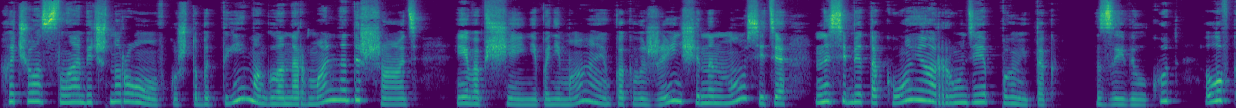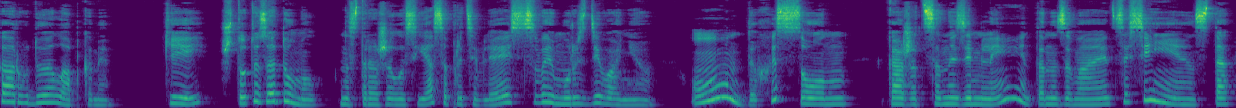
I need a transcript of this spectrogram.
Хочу ослабить шнуровку, чтобы ты могла нормально дышать. И вообще не понимаю, как вы, женщины, носите на себе такое орудие пыток», – заявил кот, ловко орудуя лапками. «Кей, что ты задумал?» – насторожилась я, сопротивляясь своему раздеванию. «Отдых и сон. Кажется, на земле это называется сиеста.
